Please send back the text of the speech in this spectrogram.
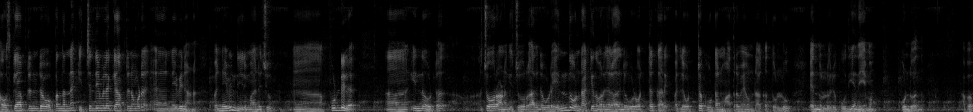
ഹൗസ് ക്യാപ്റ്റന്റെ ഒപ്പം തന്നെ കിച്ചൺ ടീമിലെ ക്യാപ്റ്റനും കൂടെ നെവിനാണ് അപ്പം നെവിൻ തീരുമാനിച്ചു ഫുഡിൽ ഇന്ന് തൊട്ട് ചോറാണെങ്കിൽ ചോറ് അതിന്റെ കൂടെ എന്ത് ഉണ്ടാക്കിയെന്ന് പറഞ്ഞാലും അതിന്റെ കൂടെ ഒറ്റക്കറി കറി അല്ലെ ഒറ്റ കൂട്ടാൻ മാത്രമേ ഉണ്ടാക്കത്തുള്ളൂ എന്നുള്ളൊരു പുതിയ നിയമം കൊണ്ടുവന്നു. അപ്പം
